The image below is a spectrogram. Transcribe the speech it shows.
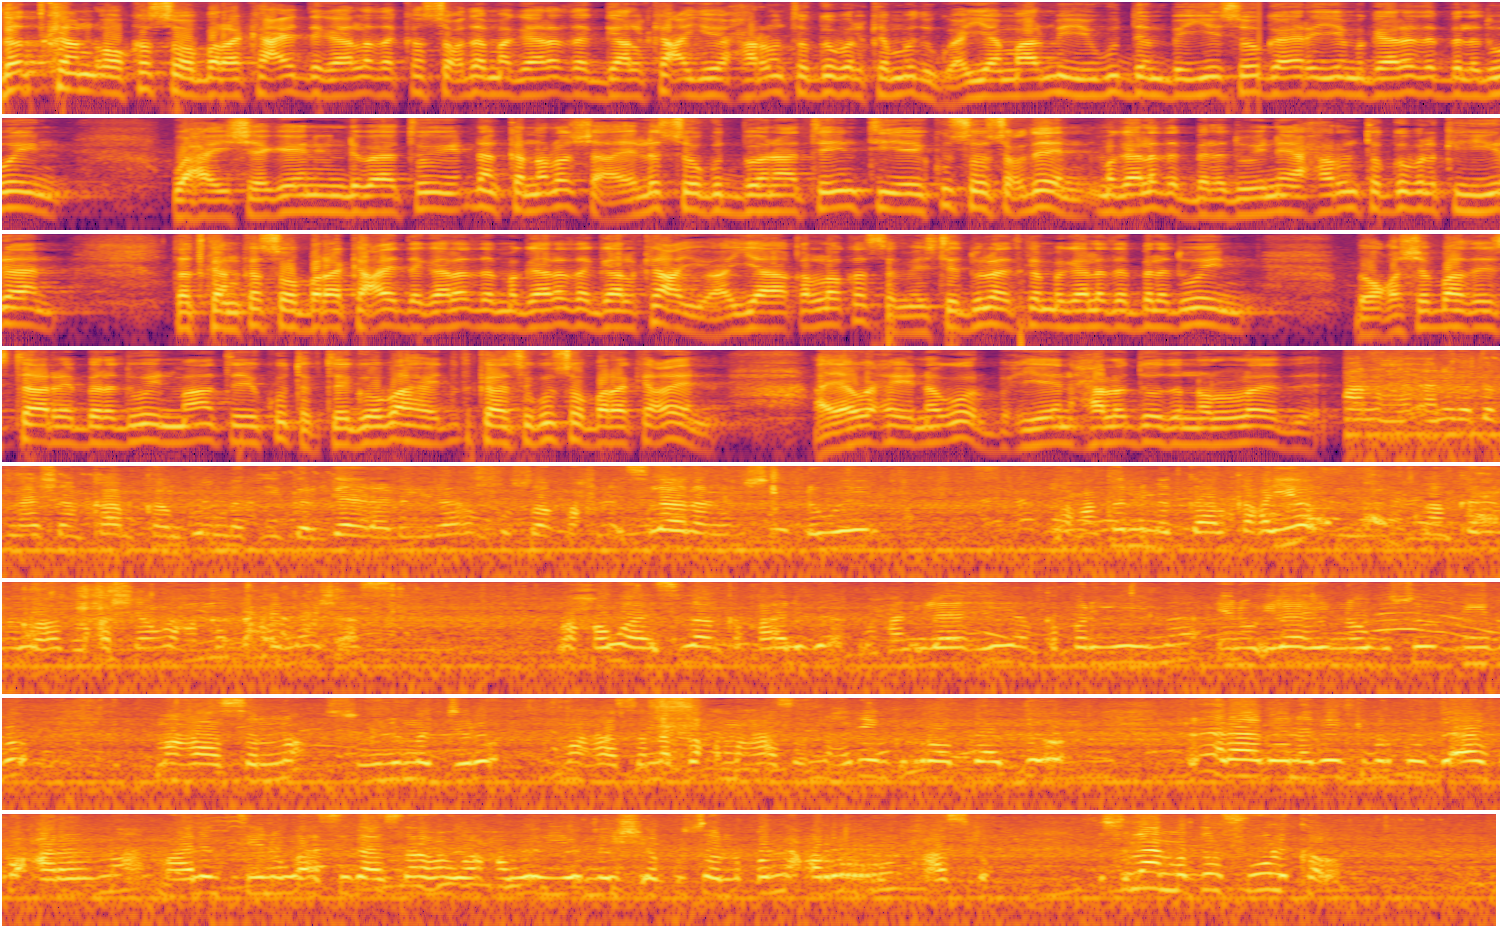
dadkan oo ka soo barakacay dagaalada ka socda magaalada gaalkacyo ee xarunta gobolka mudug ayaa maalmihii ugu dambeeyey soo gaarayay magaalada beledweyn waxay sheegeen in dhibaatooyin dhanka nolosha ay la soo gudboonaatay intii ay ku soo socdeen magaalada beledweyne ee xarunta gobolka hiiraan. Dadkan ka soo barakacay dagaalada magaalada gaalkacyo ayaa aqalo ka sameystay duleedka magaalada beledweyn booqasho star ee beledweyn maanta ay ku tagtay goobaha ay dadkaasi ku soo barakaceen ayaa waxay naga warbixiyeen xaaladooda nololeed. Aniga dad meeshaan kaamkaan gurmad iyo gargaara la yidhaah ku soo qaxna islaana nagu soo dhaweey waxaan ka nimid gaalkacyo waan ka nimid waad maqasheen waxa ka dhacay meeshaas. Waxa waa islaamka qaaliga waxaan ilaahay aan ka baryaynaa inuu ilaahay noogu soo dhiibo. Ma haasano suuli ma jiro ma haasano bac ma haasano habeenkii roob baado raaraabeen habeenkii markuu da'aan ku cararnaa maalintiina waa sidaas ah waxa weeye meeshii ku soo noqona carruur ruux haasto islaan ma dul fuuli karo.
